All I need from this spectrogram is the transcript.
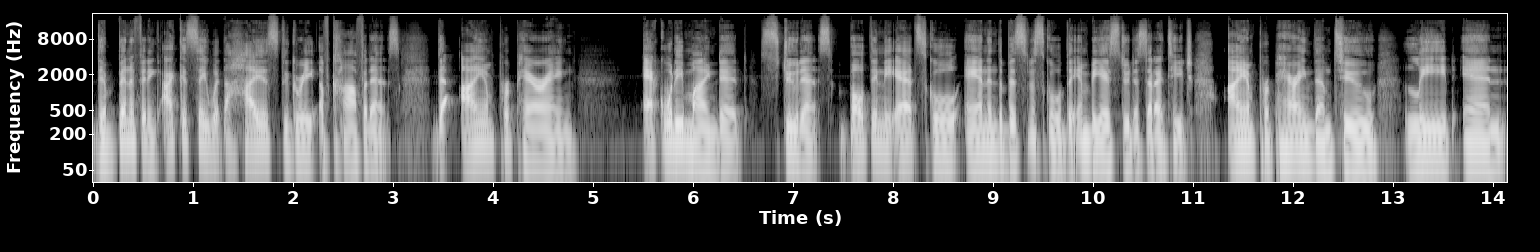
they're benefiting. I could say with the highest degree of confidence that I am preparing equity minded students, both in the ed school and in the business school, the MBA students that I teach, I am preparing them to lead in,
